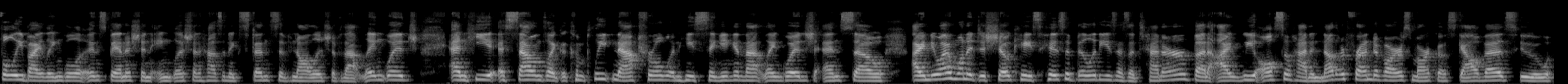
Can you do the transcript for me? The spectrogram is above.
fully bilingual in Spanish and English and has an extensive knowledge of that language. And he sounds like a complete natural when he's singing in that language. And so I knew I wanted to showcase his abilities as a tenor, but I we also had another friend of ours, Marcos Galvez, who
